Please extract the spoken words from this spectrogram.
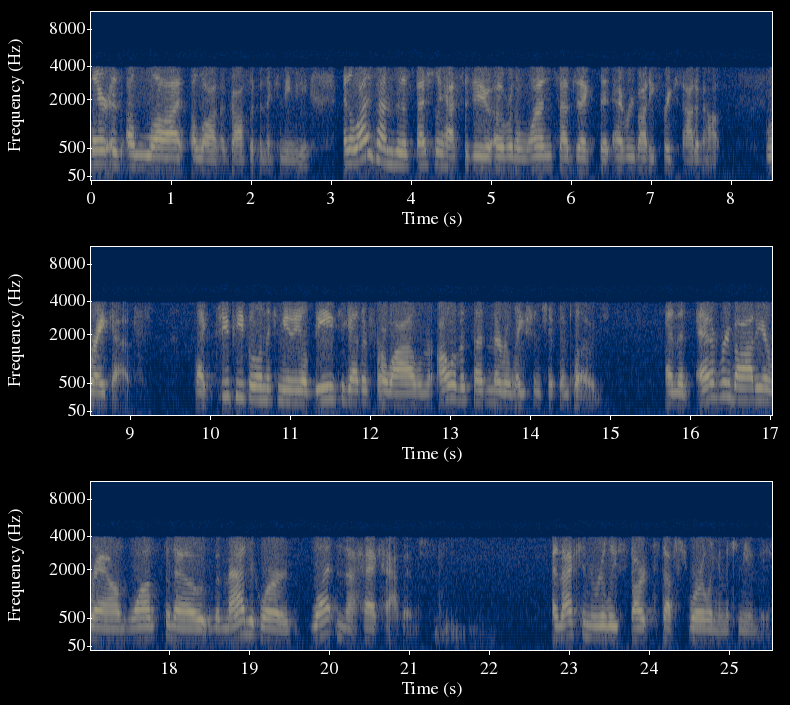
there is a lot, a lot of gossip in the community. And a lot of times it especially has to do over the one subject that everybody freaks out about breakups. Like two people in the community will be together for a while and all of a sudden their relationship implodes. And then everybody around wants to know the magic word, what in the heck happened? And that can really start stuff swirling in the community.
